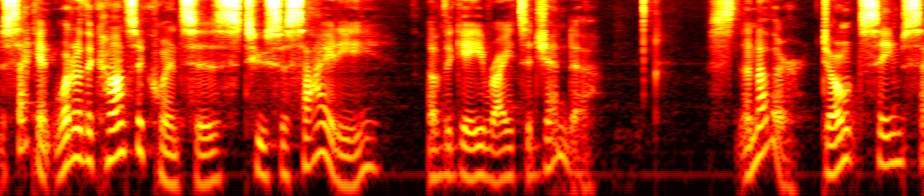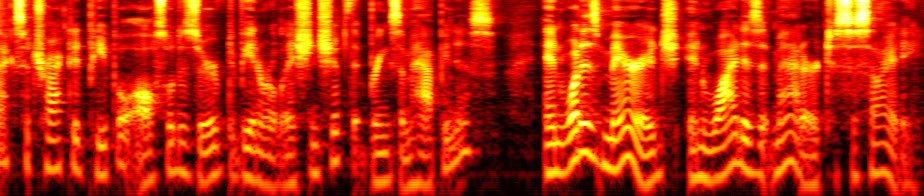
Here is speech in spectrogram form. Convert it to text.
Second, what are the consequences to society of the gay rights agenda? Another, don't same sex attracted people also deserve to be in a relationship that brings them happiness? And what is marriage and why does it matter to society?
